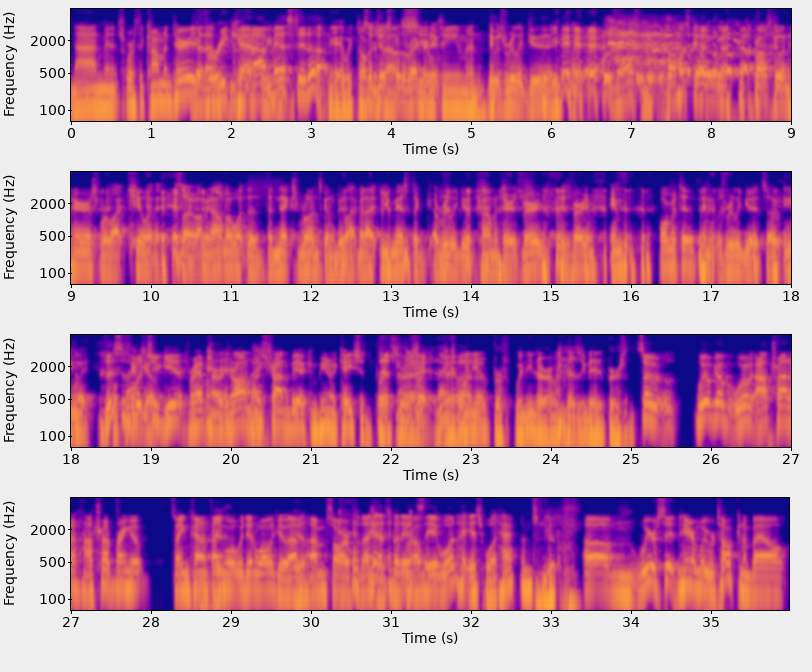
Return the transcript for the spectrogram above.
nine minutes worth of commentary Yeah, that, for I, recap, that I we- messed it up. Yeah, we talked So just about for the record, SEAL it- team and It was really good. yeah, it was awesome. Prostko, Prostko, and Harris were like killing it. So I mean, I don't know what the, the next run's going to be like, but I, you missed a, a really good commentary. It's very it's very informative and it was really good. So anyway, This Well, is what you get for having our agronomist trying to be a communications That's person. right. right. Yeah, bud. we need a we need our own designated person. So we'll go. We'll, I'll try to. I'll try to bring up same kind of thing Yeah. what we did a while ago. I'm, Yeah. I'm sorry for that, That's no but it's it what it's what happens. Yep. Um, we were sitting here and we were talking about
